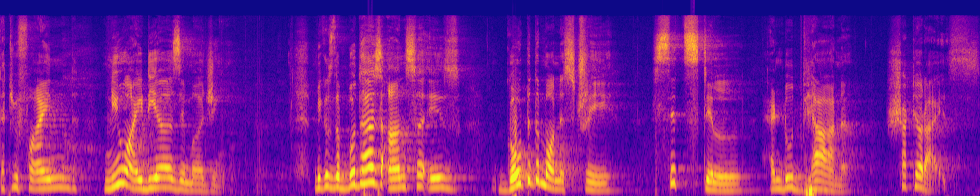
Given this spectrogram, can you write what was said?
that you find new ideas emerging. Because the Buddha's answer is go to the monastery, sit still, and do dhyana. Shut your eyes.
